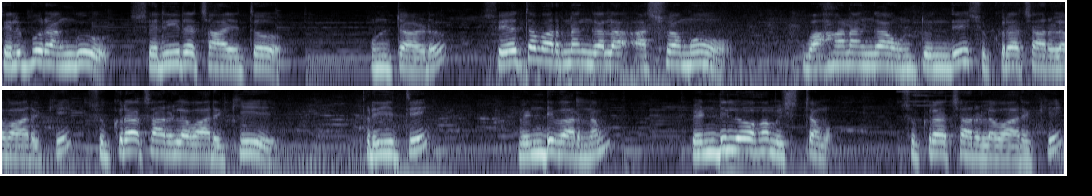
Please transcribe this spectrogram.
తెలుపు రంగు శరీర ఛాయతో ఉంటాడు. శ్వేతవర్ణం గల అశ్వము వాహనంగా ఉంటుంది శుక్రాచారుల వారికి. శుక్రాచారుల వారికి ప్రీతి వెండి వర్ణం వెండి లోహం ఇష్టము. శుక్రాచార్యుల వారికి.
